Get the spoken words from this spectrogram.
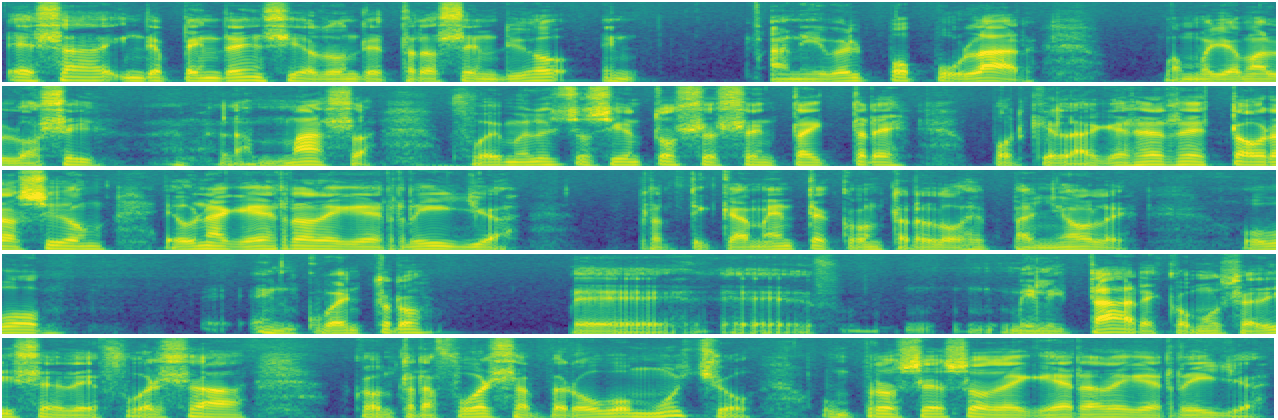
esa independencia donde trascendió en a nivel popular, vamos a llamarlo así, las masas, fue en 1863, porque la guerra de restauración es una guerra de guerrilla prácticamente contra los españoles. Hubo encuentros eh, eh, militares, como se dice, de fuerza contra fuerza, pero hubo mucho, un proceso de guerra de guerrilla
